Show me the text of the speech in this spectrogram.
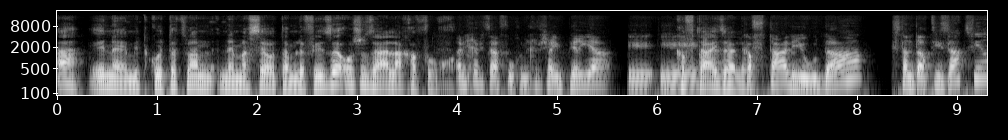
אה, ah, הנה, הם מתקו את עצמם, נמסה אותם לפי זה, או שזה הלך הפוך? אני חושב שזה הפוך. אני חושב שהאימפריה... אה, אה, כפתה את זה עליהם. כפתה על יהודה סטנדרטיזציה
